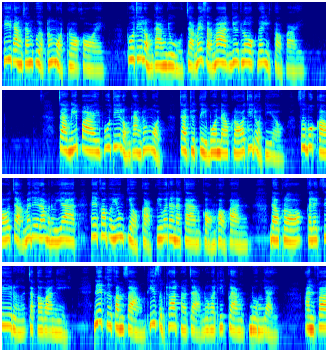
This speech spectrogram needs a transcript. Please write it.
ที่ทางช้างเผือกทั้งหมดรอคอย ผู้ที่หลงทางอยู่จะไม่สามารถยืดโลกได้อีกต่อไป จากนี้ไปผู้ที่หลงทางทั้งหมด จะจุติบนดาวเคราะห์ที่โดดเดี่ยว ซึ่งพวกเขาจะไม่ได้รับอนุญาตให้เข้าไปยุ่งเกี่ยวกับวิวัฒนาการของเผ่าพันธุ์ ดาวเคราะห์กาแล็กซีหรือจักรวาลอีก นี่คือคำสั่งที่สืบทอดมาจากดวงอาทิตย์กลางดวงใหญ่ อัลฟา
